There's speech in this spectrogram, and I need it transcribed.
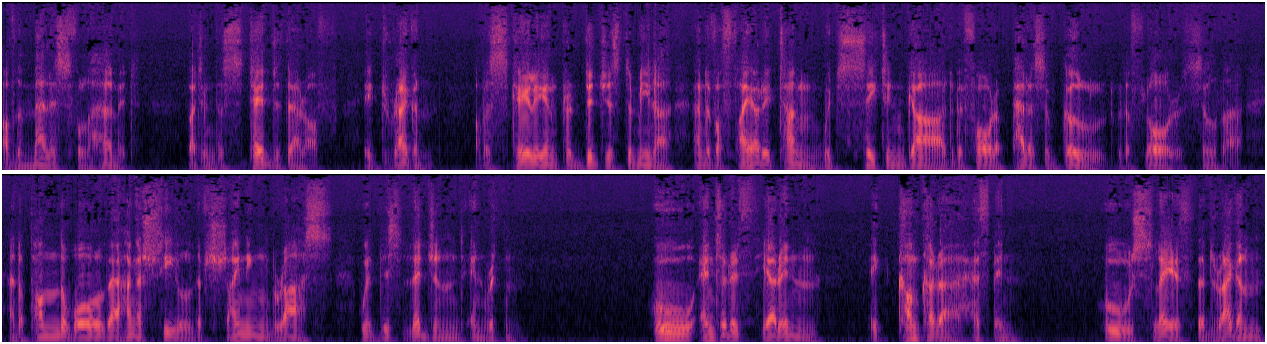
of the maliceful hermit, but in the stead thereof a dragon of a scaly and prodigious demeanour, and of a fiery tongue, which sate in guard before a palace of gold with a floor of silver, and upon the wall there hung a shield of shining brass, with this legend enwritten, Who entereth herein, a conqueror hath been. Who slayeth the dragon,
